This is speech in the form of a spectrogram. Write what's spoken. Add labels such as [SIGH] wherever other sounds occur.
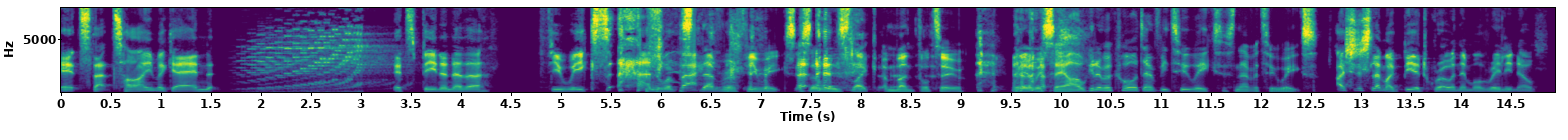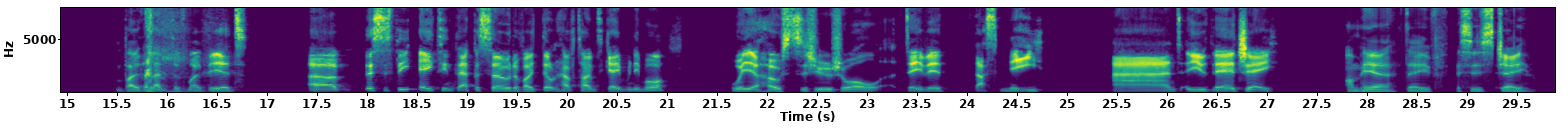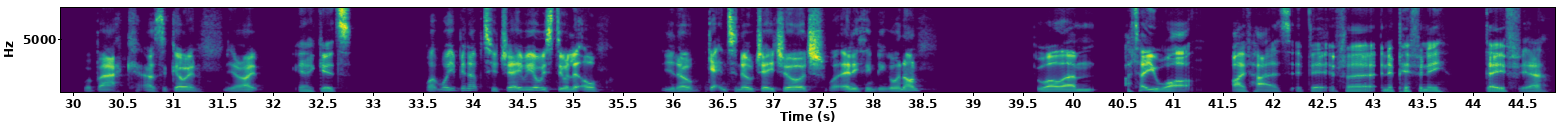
It's that time again. It's been another few weeks [LAUGHS] and we're back. It's never a few weeks. It's always like a month or two. We always say, "Oh, we're going to record every two weeks." It's never two weeks. I should just let my beard grow and then we'll really know by the length of my beard. Um, this is the 18th episode of I Don't Have Time to Game Anymore. We're your hosts as usual. David, that's me. And are you there, Jay? I'm here, Dave. This is Jay. We're back. How's it going? You all right? Yeah, good. What what you been up to, Jay? We always do a little, you know, getting to know Jay George. What anything been going on? Well, um, I tell you what, I've had a bit of uh, an epiphany, Dave. Yeah.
